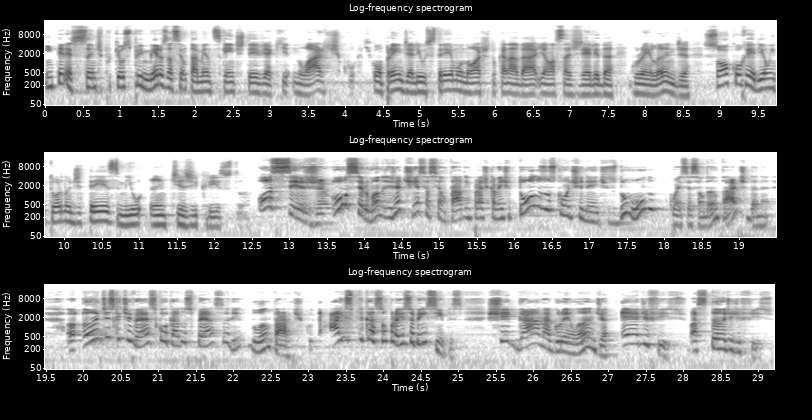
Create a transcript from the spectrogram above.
interessante porque os primeiros assentamentos que a gente teve aqui no Ártico, que compreende ali o extremo norte do Canadá e a nossa gélida Groenlândia, só ocorreriam em torno de 3 mil antes de Cristo. Ou seja, o ser humano ele já tinha se assentado em praticamente todos os continentes do mundo, com exceção da Antártida, né? Ah, Antes que tivesse colocado os pés ali no Antártico. A explicação para isso é bem simples. Chegar na Groenlândia é difícil, bastante difícil.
